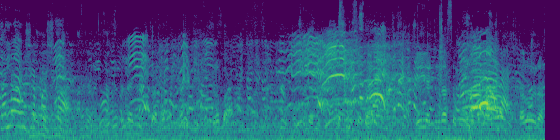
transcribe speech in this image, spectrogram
Сама уже пошла! Я ей один раз собрал. Второй раз.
